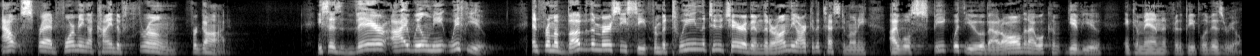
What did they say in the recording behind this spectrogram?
outspread, forming a kind of throne for God. He says, There I will meet with you. And from above the mercy seat, from between the two cherubim that are on the ark of the testimony, I will speak with you about all that I will com- give you in commandment for the people of Israel.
